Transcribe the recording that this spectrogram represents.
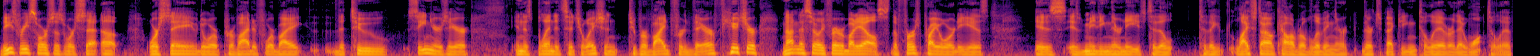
these resources were set up or saved or provided for by the two seniors here in this blended situation to provide for their future, not necessarily for everybody else. The first priority is is is meeting their needs to the to the lifestyle caliber of living they're they're expecting to live or they want to live.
